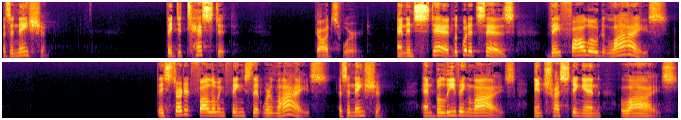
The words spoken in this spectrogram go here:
as a nation. They detested God's word. And instead, look what it says they followed lies. They started following things that were lies as a nation and believing lies and trusting in lies.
